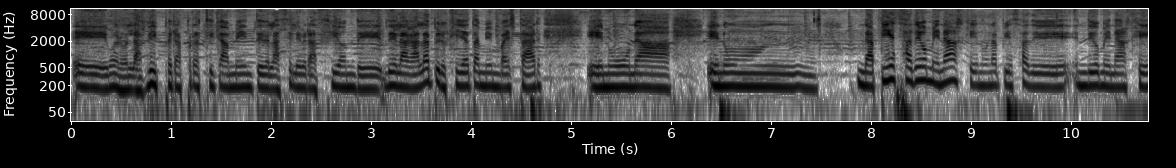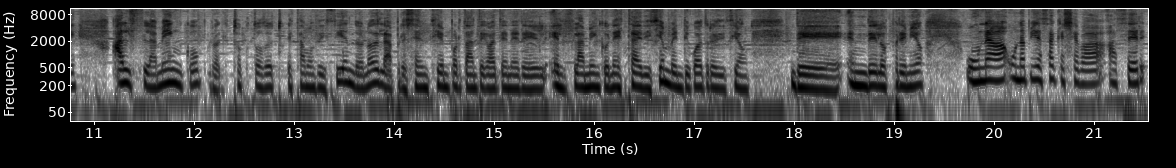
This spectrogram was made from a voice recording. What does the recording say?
eh, bueno, en las vísperas prácticamente de la celebración de, de la gala, pero es que ella también va a estar en una, en un una pieza de homenaje, en una pieza de, homenaje al flamenco, por todo esto que estamos diciendo, ¿no? de la presencia importante que va a tener el, flamenco en esta edición, 24 edición de, los premios. Una, una, pieza que se va a hacer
